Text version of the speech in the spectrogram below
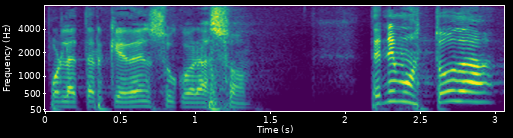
por la terquedad en su corazón. Tenemos toda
